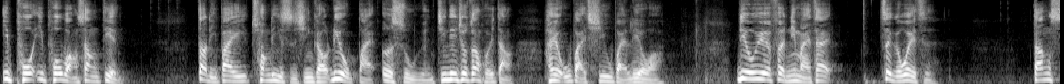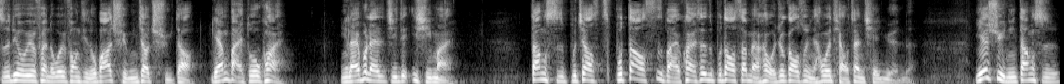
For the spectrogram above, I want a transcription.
一波一波往上垫，到礼拜一创历史新高六百二十五元，今天就算回档，还有五百七、五百六啊。六月份你买在这个位置，当时六月份的微风电子，我把它取名叫渠道，两百多块，你来不来得及的一起买？当时不叫不到四百块，甚至不到三百块，我就告诉你它会挑战千元的。也许你当时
